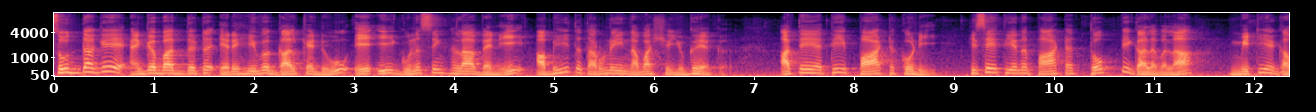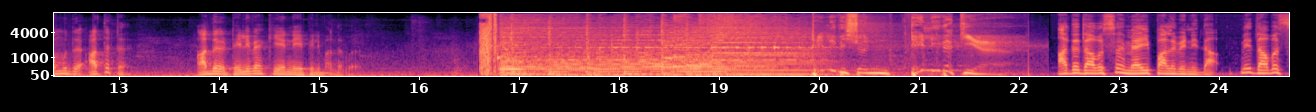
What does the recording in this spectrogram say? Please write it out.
සුද්දගේ ඇඟබද්දට එරෙහිව ගල් කැඩූ ඒ.ඊ. ගුණසිංහලා වැනි අභීත තරුණයින් අවශ්‍ය යුගයක අතේ ඇති පාට කොඩි හිසේ තියෙන පාට තොප්පි ගලවලා මිටිය ගමුද අතට අද ටෙලිවැකියෙන් ඒ පිළිබඳව. ටෙලිවිෂන් ටෙලිවැකිය අද දවස මැයි පලවෙනිදා. මේ දවස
